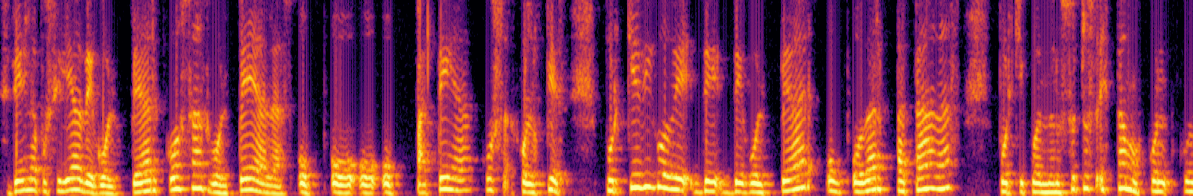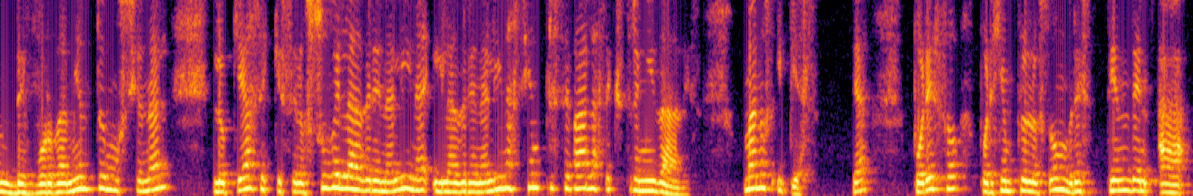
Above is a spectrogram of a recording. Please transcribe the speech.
Si tienes la posibilidad de golpear cosas, golpéalas o, o, patea cosas con los pies. ¿Por qué digo de, golpear o, dar patadas? Porque cuando nosotros estamos con, con, desbordamiento emocional, lo que hace es que se nos sube la adrenalina y la adrenalina siempre se va a las extremidades, manos y pies. ¿ya? Por eso, por ejemplo, los hombres tienden a,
